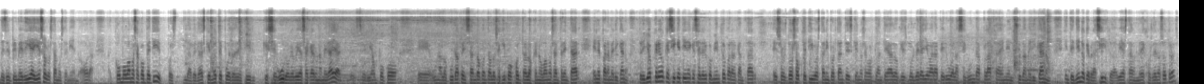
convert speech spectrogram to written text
desde el primer día y eso lo estamos teniendo. Ahora, ¿cómo ¿Cómo vamos a competir? Pues la verdad es que no te puedo decir que seguro que voy a sacar una medalla. Sería un poco eh, una locura pensando contra los equipos contra los que nos vamos a enfrentar en el Panamericano. Pero yo creo que sí que tiene que ser el comienzo para alcanzar esos dos objetivos tan importantes que nos hemos planteado, que es volver a llevar a Perú a la segunda plaza en el Sudamericano, entendiendo que Brasil todavía está lejos de nosotros,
